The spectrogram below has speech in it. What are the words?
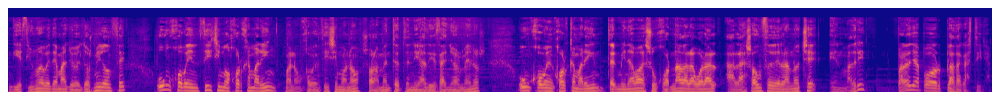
19 de mayo del 2011, un jovencísimo Jorge Marín, bueno, un jovencísimo no, solamente tenía 10 años menos, un joven Jorge Marín terminaba su jornada laboral a las 11 de la noche en Madrid, para allá por Plaza Castilla.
